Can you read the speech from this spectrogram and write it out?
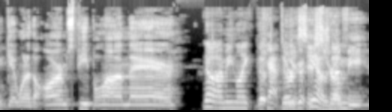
So- get one of the Arms people on there. No, I mean, like, the, Cat they're the you know, trophy.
